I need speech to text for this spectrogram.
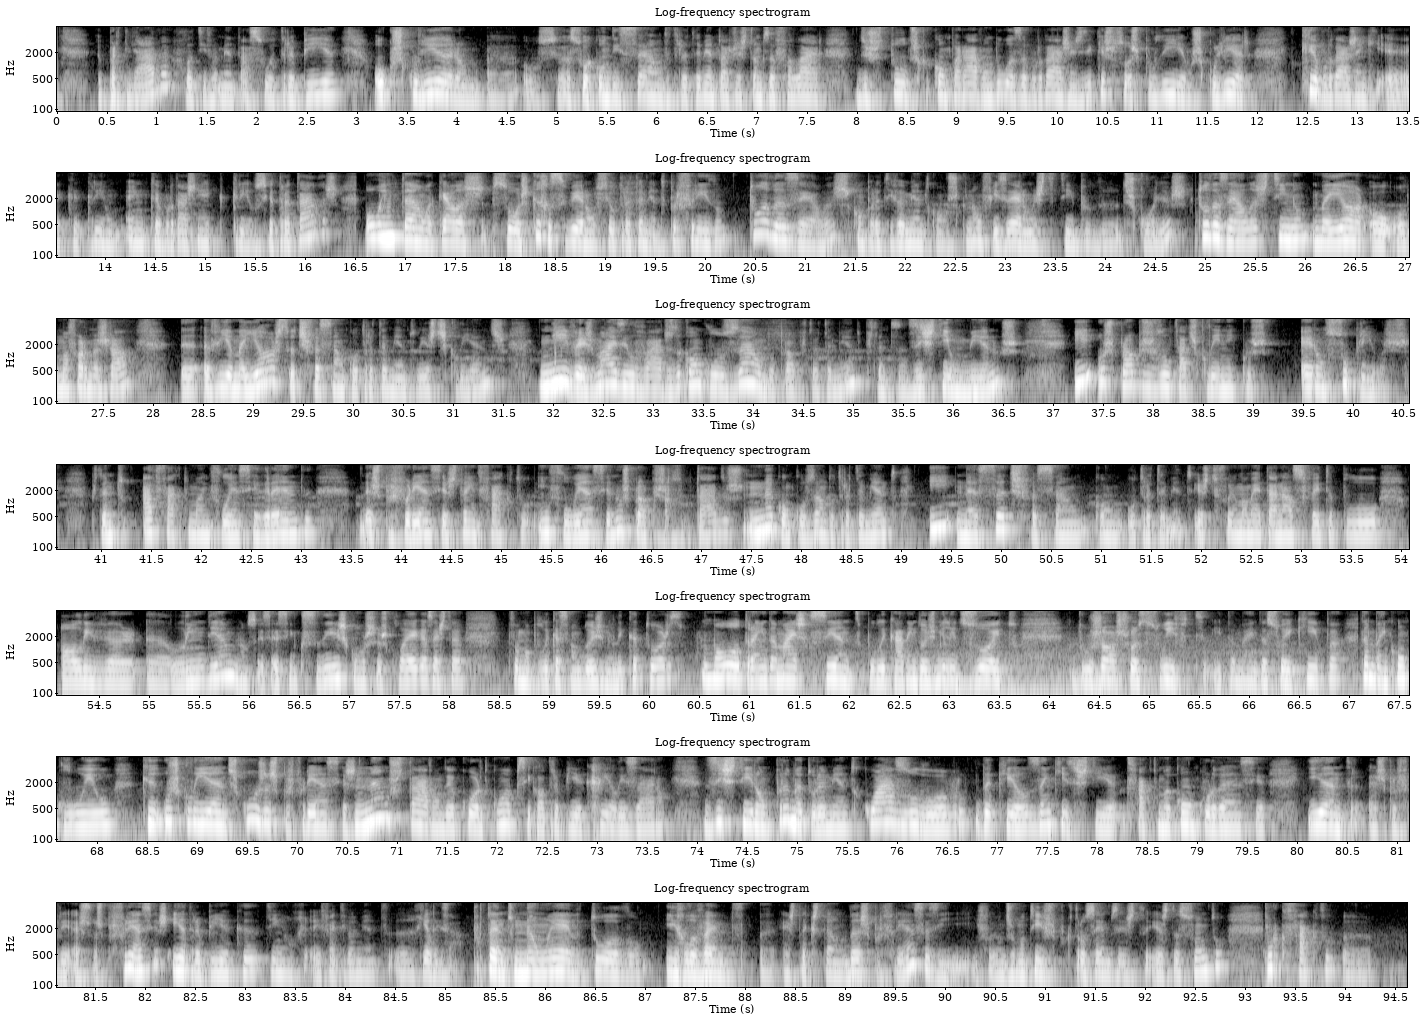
partilhada relativamente à sua terapia ou que escolheram uh, a sua condição de tratamento, às vezes estamos a falar de estudos que comparavam duas abordagens e que as pessoas podiam escolher que abordagem é que queriam, em que abordagem é que queriam ser tratadas, ou então aquelas pessoas que receberam o seu tratamento preferido, todas elas, comparativamente com os que não fizeram este tipo de, de escolhas, todas elas tinham maior, ou, ou de uma forma geral, eh, havia maior satisfação com o tratamento destes clientes, níveis mais elevados de conclusão do próprio tratamento, portanto, desistiam menos, e os próprios resultados clínicos eram superiores. Portanto, há de facto uma influência grande, as preferências têm de facto influência nos próprios resultados, na conclusão do tratamento e na satisfação com o tratamento. Este foi uma meta-análise feita pelo Oliver uh, Lindiam, não sei se é assim que se diz, com os seus colegas. Esta foi uma publicação de 2014. Uma outra, ainda mais recente, publicada em 2018, do Joshua Swift e também da sua equipa, também concluiu que os clientes cujas preferências não estavam de acordo com a psicoterapia que realizaram desistiram prematuramente quase o dobro daqueles em que existia de facto uma concordância entre as, as suas preferências e a terapia que tinham efetivamente eh, realizado. Portanto, não é de todo irrelevante eh, esta questão das preferências e, foi um dos motivos porque trouxemos este, este assunto, porque de facto eh,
